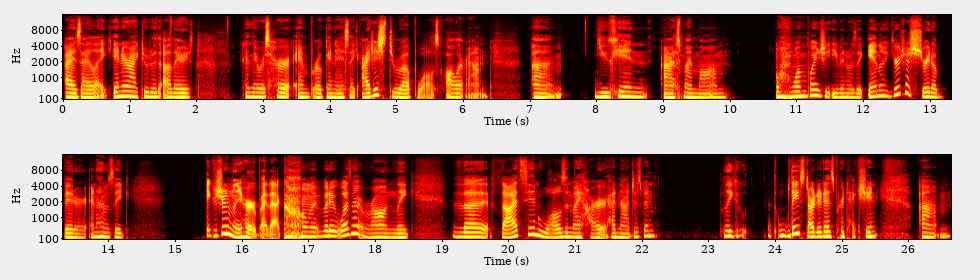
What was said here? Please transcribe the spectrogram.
as I like interacted with others, and there was hurt and brokenness, like I just threw up walls all around. Um, you can ask my mom. At one point, she even was like, Anna, you're just straight up bitter. And I was like, extremely hurt by that comment, but it wasn't wrong. Like, the thoughts and walls in my heart had not just been like, they started as protection. Um,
